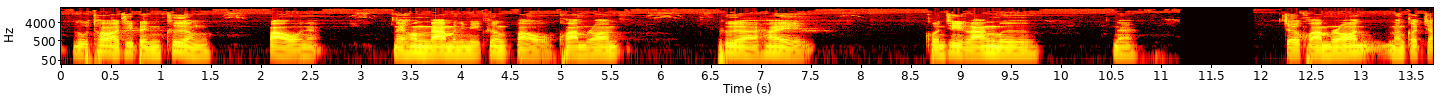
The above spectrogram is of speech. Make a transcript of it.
ๆ รูท่อที่เป็นเครื่องเป่าเนี่ยในห้องน้ำมันจะมีเครื่องเป่าความร้อน เพื่อให้คนที่ล้างมือนะเจอความร้อนมันก็จะ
